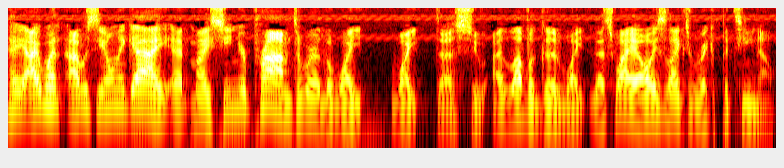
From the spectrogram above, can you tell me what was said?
Hey, I went. I was the only guy at my senior prom to wear the white white uh, suit. I love a good white. That's why I always liked Rick Pitino.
